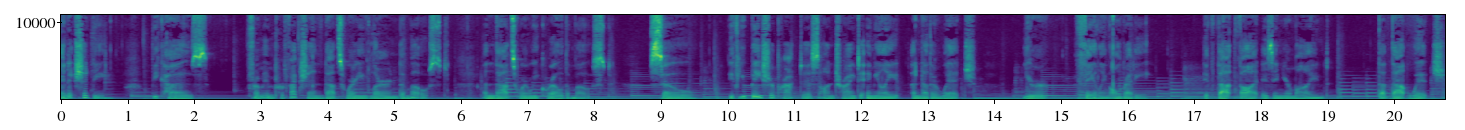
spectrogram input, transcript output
and it should be, because from imperfection, that's where you learn the most, and that's where we grow the most. So, if you base your practice on trying to emulate another witch, you're failing already. if that thought is in your mind that that witch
